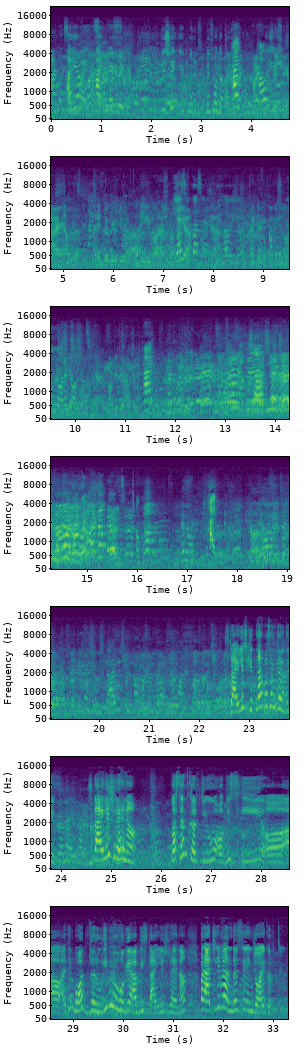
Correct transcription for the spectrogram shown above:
Alia, hi. Wait, wait, wait. Rishi, एक minute before the party. Hi, bite. how are you? Rishi, hi, how are you? I interviewed you for the Maharashtra Yes, of course, sir. Yeah. How are you? Thank you for coming and No, not at all. Yeah, Lovely to have you. Hi. Okay. Hello. Hi. Stylish कितना पसंद करती stylish रहना पसंद करती हूँ obviously I think बहुत ज़रूरी भी हो गया अभी स्टाइलिश रहना बट एक्चुअली मैं अंदर से इंजॉय करती हूँ।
